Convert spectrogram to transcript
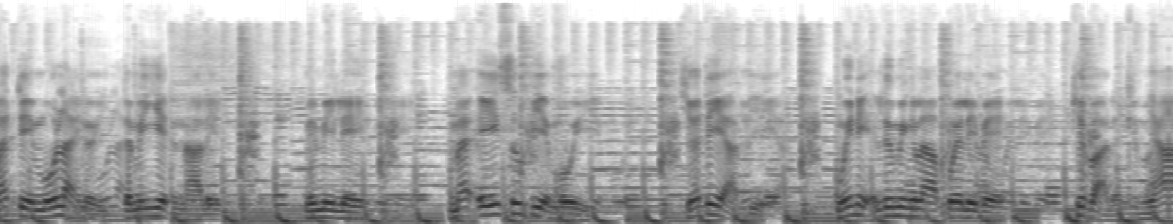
မတ်တင်မိုးလိုက်တို့တမိရတနာလေးမိမိလေးမတ်အေးစုပြည့်မိုးဤရက်တရပြည့် မွေးနေ့အလူမင်္ဂလာပွဲလေးပဲဖြစ်ပါတယ်ခင်ဗျာ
